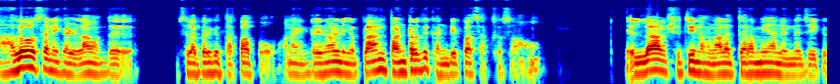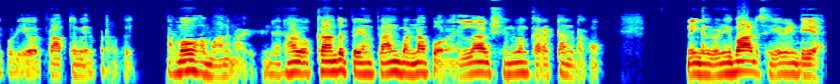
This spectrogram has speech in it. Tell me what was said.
ஆலோசனைகள்லாம் வந்து சில பேருக்கு தப்பா போகும். ஆனா இன்றைய நாள் நீங்க பிளான் பண்றது கண்டிப்பா சக்சஸ் ஆகும். எல்லா விஷயத்தையும் நம்மளால திறமையா நின்னு ஜெயிக்கக்கூடிய ஒரு பிராப்தம் ஏற்படுறது. அமோகமான நாள். இந்த நாள் உட்கார்ந்து பிளான் பண்ணா போறோம் எல்லா விஷயங்களும் கரெக்டா நடக்கும். நீங்கள் வழிபாடு செய்ய வேண்டிய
